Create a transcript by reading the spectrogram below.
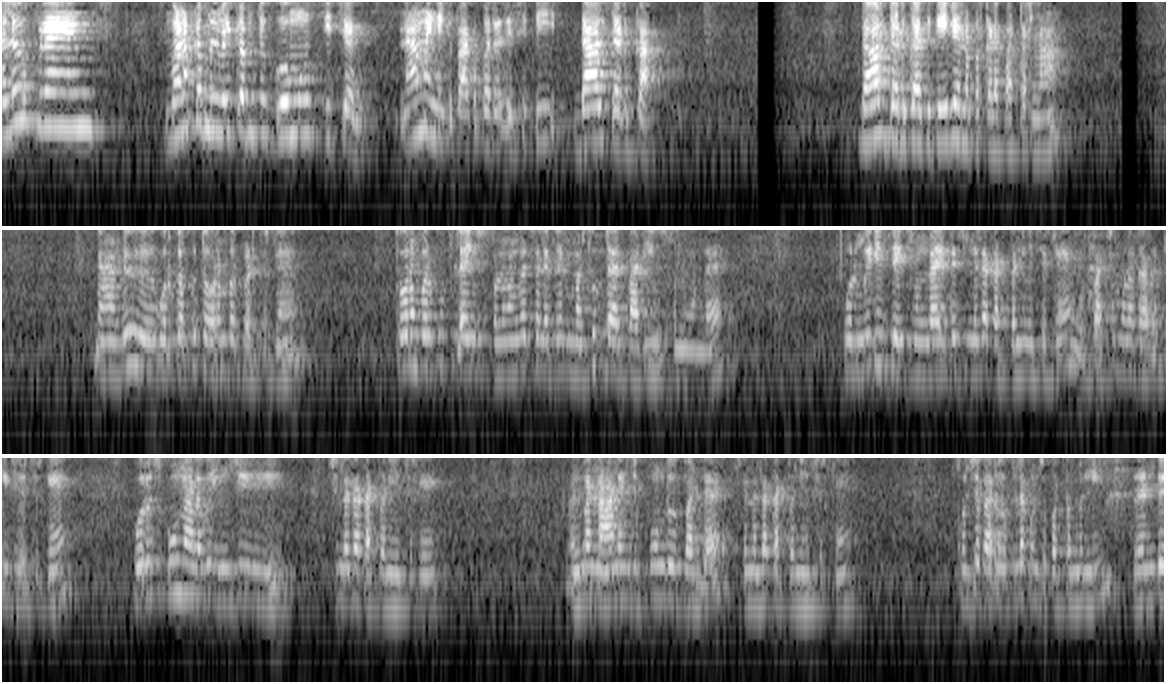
Hello friends வணக்கம் and welcome to Komu's kitchen நாம் இன்னைக்கு பார்க்க போகிற ரெசிபி தால் தடுக்கா தால் தடுக்காவுக்கு தேவையான பொருட்களை பார்த்துடலாம். நான் வந்து ஒரு கப்பு துவரம்பருப்பு எடுத்திருக்கேன். துவரம்பருப்பு ஃபுல்லாக யூஸ் பண்ணுவாங்க. சில பேர் மசூர் தால் பாதி யூஸ் பண்ணுவாங்க. ஒரு மீடியம் சைஸ் வெங்காயத்தை சின்னதாக கட் பண்ணி வச்சுருக்கேன். ஒரு பச்சை மிளகாவை கீறி வச்சுருக்கேன். ஒரு ஸ்பூன் அளவு இஞ்சி சின்னதாக கட் பண்ணி வச்சுருக்கேன். அது மாதிரி நாலஞ்சு பூண்டு பல்ல சின்னதாக கட் பண்ணி வச்சுருக்கேன். கொஞ்சம் கருவேப்பிலை கொஞ்சம் கொத்தமல்லி ரெண்டு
